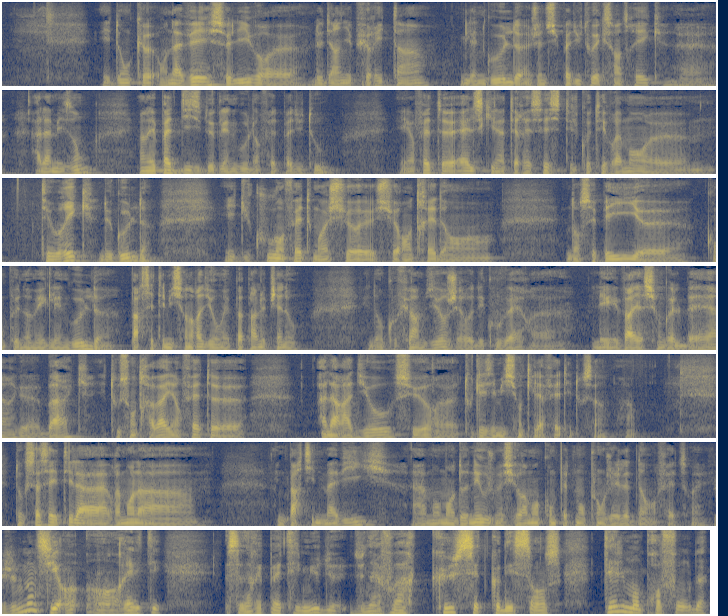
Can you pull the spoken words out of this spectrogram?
Et donc euh, on avait ce livre, euh, Le dernier puritain, Glenn Gould, Je ne suis pas du tout excentrique, euh, à la maison. On n'avait pas de disque de Glenn Gould en fait, pas du tout. Et en fait, elle, ce qui l'intéressait, c'était le côté vraiment théorique de Gould. Et du coup, en fait, moi, je suis, rentré dans dans ce pays euh, qu'on peut nommer Glenn Gould par cette émission de radio, mais pas par le piano. Et donc au fur et à mesure, j'ai redécouvert euh, les variations Goldberg, euh, Bach et tout son travail en fait à la radio sur toutes les émissions qu'il a faites et tout ça. Donc ça, ça a été vraiment une partie de ma vie à un moment donné où je me suis vraiment complètement plongé là-dedans en fait. Je me demande si en, réalité ça n'aurait pas été mieux de, n'avoir que cette connaissance tellement profonde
